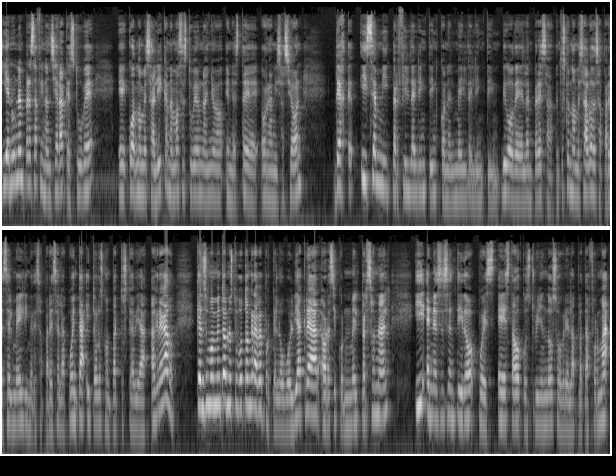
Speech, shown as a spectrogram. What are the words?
y en una empresa financiera que estuve, eh, cuando me salí, que nada más estuve un año en esta organización, eh, hice mi perfil de LinkedIn con el mail de LinkedIn, digo, de la empresa. Entonces cuando me salgo desaparece el mail y me desaparece la cuenta y todos los contactos que había agregado, que en su momento no estuvo tan grave porque lo volví a crear, ahora sí con un mail personal. Y en ese sentido, pues he estado construyendo sobre la plataforma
